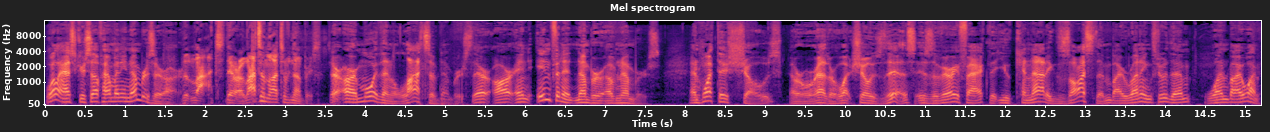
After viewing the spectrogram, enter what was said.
Well, ask yourself how many numbers there are. Lots. There are lots and lots of numbers. There are more than lots of numbers. There are an infinite number of numbers. And what this shows, or rather what shows this, is the very fact that you cannot exhaust them by running through them one by one.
